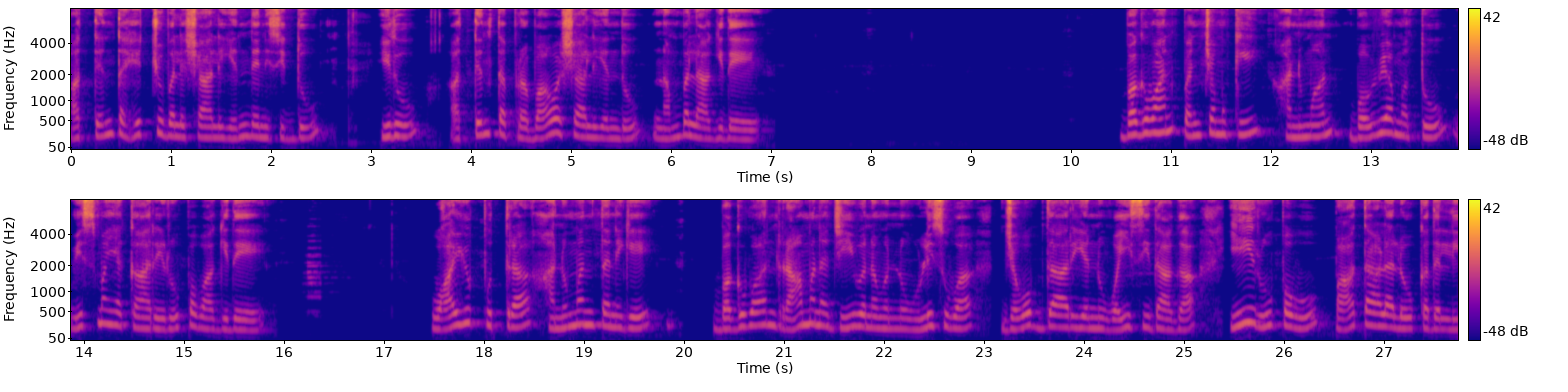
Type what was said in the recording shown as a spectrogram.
ಅತ್ಯಂತ ಹೆಚ್ಚು ಬಲಶಾಲಿ ಎಂದೆನಿಸಿದ್ದು, ಇದು ಅತ್ಯಂತ ಪ್ರಭಾವಶಾಲಿ ಎಂದು ನಂಬಲಾಗಿದೆ. ಭಗವಾನ್ ಪಂಚಮುಖಿ ಹನುಮಾನ್ ಭವ್ಯ ಮತ್ತು ವಿಸ್ಮಯಕಾರಿ ರೂಪವಾಗಿದೆ. ವಾಯುಪುತ್ರ ಹನುಮಂತನಿಗೆ ಭಗವಾನ್ ರಾಮನ ಜೀವನವನ್ನು ಉಳಿಸುವ ಜವಾಬ್ದಾರಿಯನ್ನು ವಹಿಸಿದಾಗ ಈ ರೂಪವು ಪಾತಾಳ ಲೋಕದಲ್ಲಿ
